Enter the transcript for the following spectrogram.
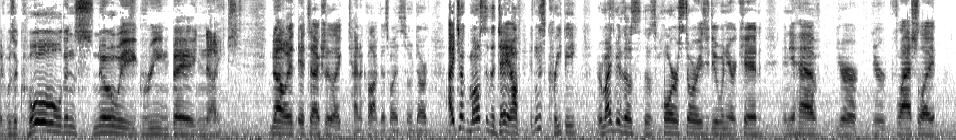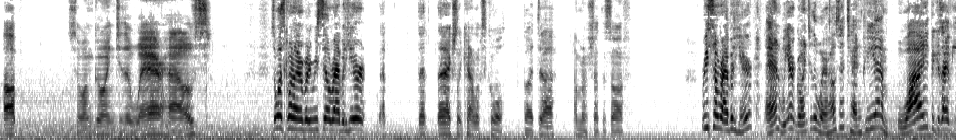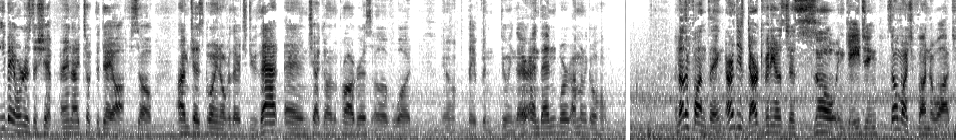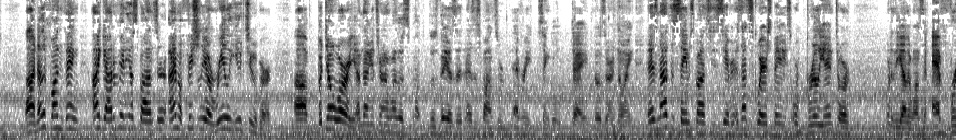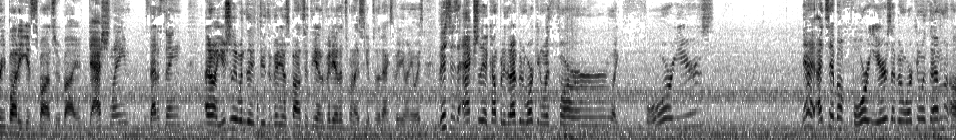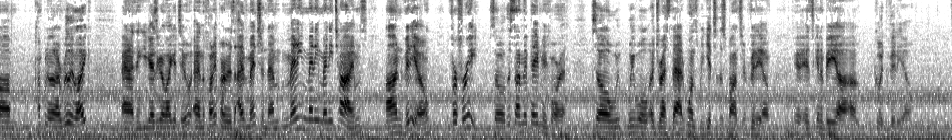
It was a cold and snowy Green Bay night. No, it, it's actually like 10 o'clock. That's why it's so dark. I took most of the day off. Isn't this creepy? It reminds me of those those horror stories you do when you're a kid and you have your your flashlight up. So I'm going to the warehouse. So what's going on everybody? Resale Rabbit here. That that that actually kind of looks cool. But uh I'm going to shut this off. Resale Rabbit here, and we are going to the warehouse at 10 p.m. Why? Because I have eBay orders to ship, and I took the day off. So I'm just going over there to do that and check on the progress of what, you know, they've been doing there. And then we're, I'm going to go home. Another fun thing, aren't these dark videos just so engaging? So much fun to watch. Uh, another fun thing, I got a video sponsor. I'm officially a real YouTuber. Uh, but don't worry, I'm not going to turn on one of those uh, those videos as a sponsor every single day. Those are annoying. And it's not the same sponsor you see every. It's not Squarespace or Brilliant or what are the other ones that everybody gets sponsored by? Dashlane? Is that a thing? I don't know. Usually when they do the video sponsor at the end of the video, that's when I skip to the next video anyways. This is actually a company that I've been working with for like four years yeah, I'd say about four years I've been working with them. Um, company that I really like, and I think you guys are gonna like it too. And the funny part is, I've mentioned them many, many, many times on video for free. So this time they paid me for it. So we, we will address that once we get to the sponsored video. It's gonna be a, a good video.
